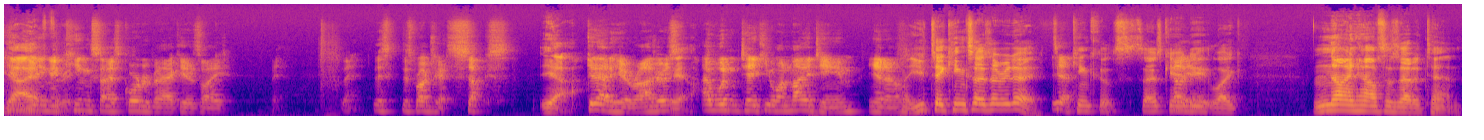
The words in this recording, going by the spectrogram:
Yeah, have being a king size quarterback is like, man, man, this this Roger guy sucks. Yeah. Get out of here, Rodgers. Yeah. I wouldn't take you on my team. You know. You take king size every day. Take Yeah. King size candy yeah. like nine houses out of ten.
